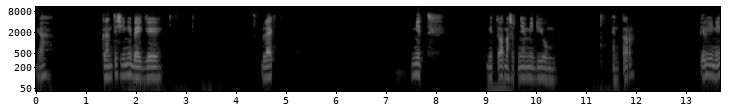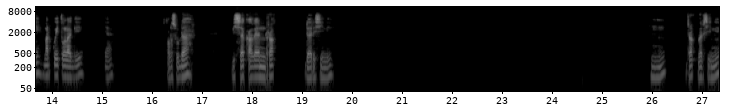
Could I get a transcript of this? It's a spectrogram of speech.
ya. Ganti sini BG black mid. Itu maksudnya medium. Enter. Pilih ini, mark itu lagi ya. Kalau sudah bisa kalian drag dari sini hmm, drag dari sini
